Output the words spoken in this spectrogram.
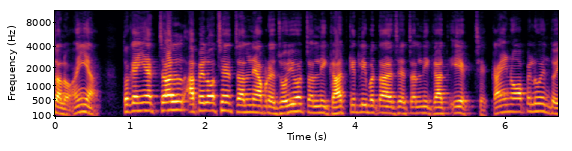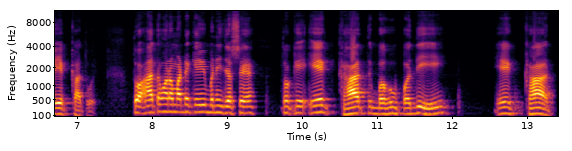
ચલો, અહીંયા. તો કે અહીંયા ચલ આપેલો છે. ચલને આપણે જોયો. ચલની ઘાત કેટલી બતાવે છે? ચલની ઘાત એક છે. કાંઈ ન આપેલું હોય ને તો એક ઘાત હોય. તો આ તમારા માટે કેવી બની જશે? તો કે એક ઘાત બહુપદી, એક ઘાત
